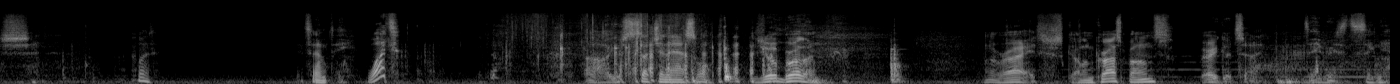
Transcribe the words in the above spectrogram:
Shit. What? It's empty. What? Oh, you're such an asshole. He's your brother. All right, skull and crossbones. Very good sign. It's Avery's insignia.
